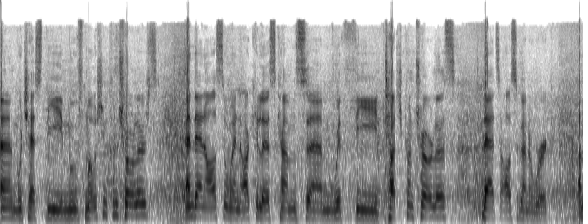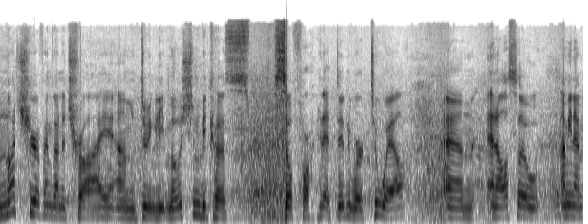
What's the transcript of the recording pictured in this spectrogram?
um, which has the Move motion controllers. And then also when Oculus comes um, with the touch controllers, that's also going to work. I'm not sure if I'm going to try um, doing Leap Motion because so far that didn't work too well. Um, and also, I mean, I'm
